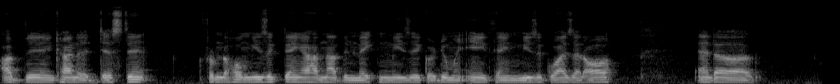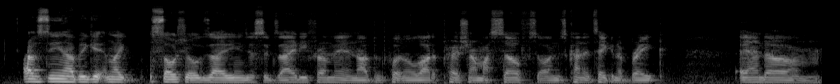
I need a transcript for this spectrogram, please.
I've been kind of distant from the whole music thing. I have not been making music or doing anything music wise at all and uh, I've seen I've been getting like social anxiety and just anxiety from it, and I've been putting a lot of pressure on myself. So I'm just kind of taking a break, and um,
